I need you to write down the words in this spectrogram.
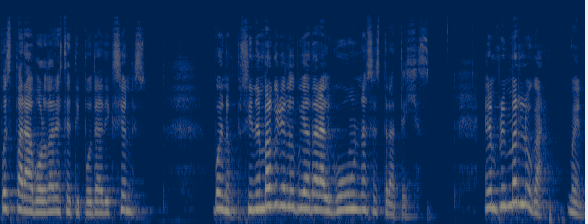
pues para abordar este tipo de adicciones. Bueno, sin embargo yo les voy a dar algunas estrategias. En primer lugar, bueno,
